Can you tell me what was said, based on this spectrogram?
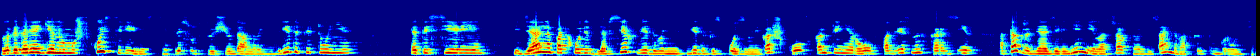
Благодаря гену мужской стерильности, присутствующей у данного гибрида петунии, этой серии идеально подходит для всех видов, использования горшков, контейнеров, подвесных корзин, а также для озеленения и ландшафтного дизайна в открытом грунте.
